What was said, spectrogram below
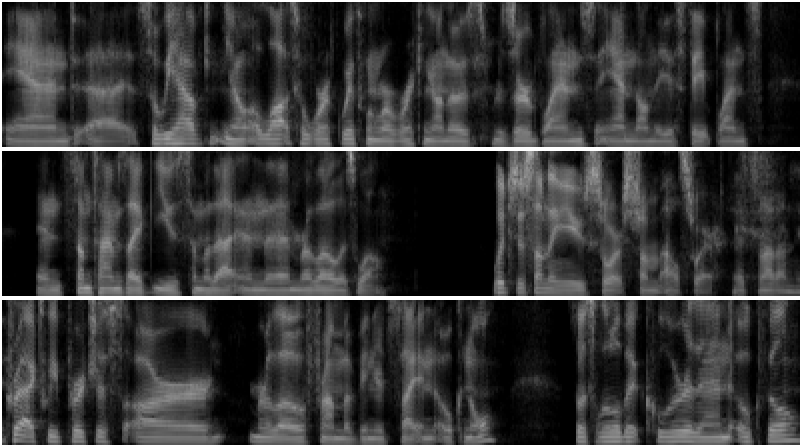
And uh, so we have you know a lot to work with when we're working on those reserve blends and on the estate blends. And sometimes I use some of that in the Merlot as well which is something you source from elsewhere. It's not on these. Correct. We purchase our Merlot from a vineyard site in Oak Knoll. So it's a little bit cooler than Oakville,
